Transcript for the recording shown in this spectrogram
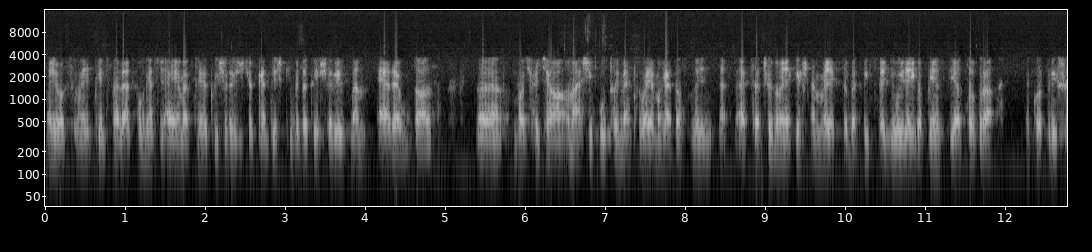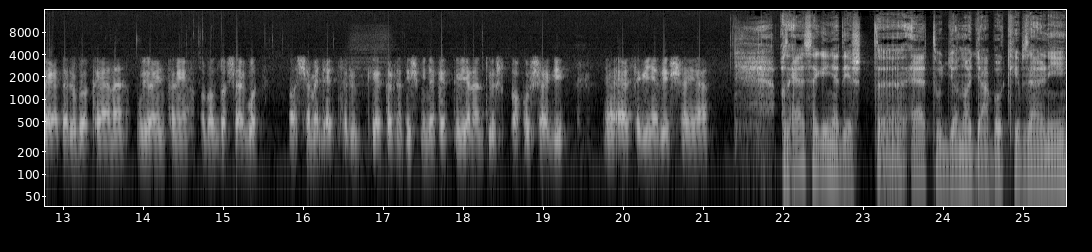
Magyarországon egyébként fel lehet fogni azt, hogy IMF nélkül is a rezsicsökkentés kivezetése részben erre utal, vagy hogyha a másik út, hogy megpróbálja magát azt mondani, hogy egyszer csődbe megyek, és nem megyek többet vissza egy jó ideig a pénzpiacokra, akkor pedig saját erőből kellene újraintani a gazdaságot, az sem egy egyszerű történet, és mind a kettő jelentős lakossági elszegényedéssel jár. Az elszegényedést el tudja nagyjából képzelni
